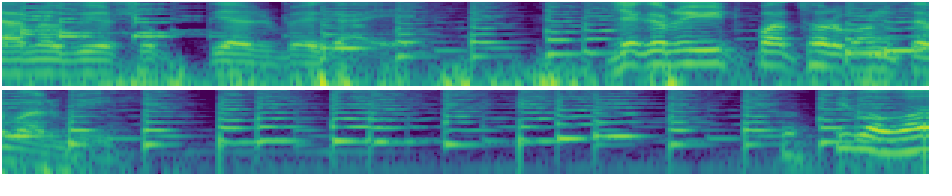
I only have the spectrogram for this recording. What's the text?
দানবীয় শক্তি আসবে গায়ে। যে কোনো ইট পাথর ভাঙতে পারবি। সত্যি বাবা?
